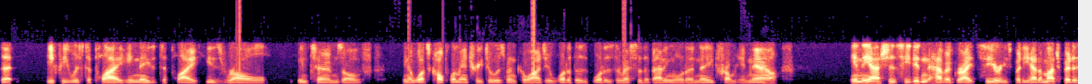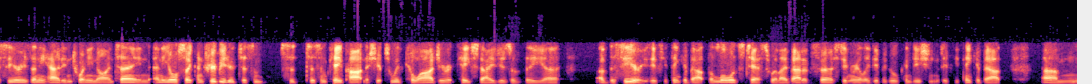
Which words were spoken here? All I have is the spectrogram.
that if he was to play, he needed to play his role in terms of you know, what's complementary to Usman Khawaja? What are the what does the rest of the batting order need from him? Now, in the Ashes, he didn't have a great series, but he had a much better series than he had in 2019, and he also contributed to some to some key partnerships with Khawaja at key stages of the uh, of the series. If you think about the Lords Test, where they batted first in really difficult conditions, if you think about um,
